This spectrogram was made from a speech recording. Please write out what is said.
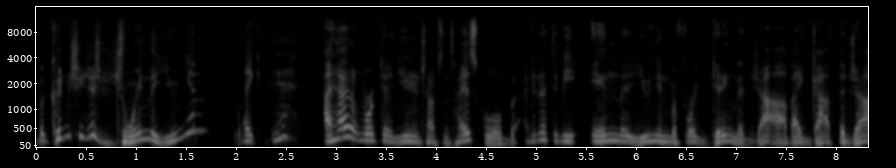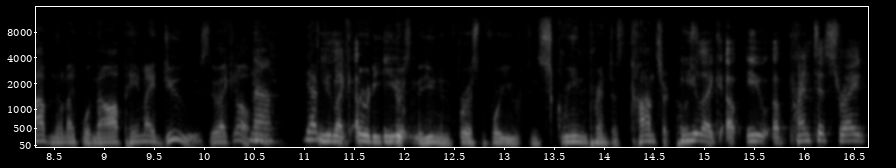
But couldn't she just join the union? Like yeah. I haven't worked in a union shop since high school, but I didn't have to be in the union before getting the job. I got the job, and they're like, "Well, now I'll pay my dues." They're like, "Oh, No. you have to You be like a- 30 you- years in the union first before you can screen print a concert poster." You like uh, you apprentice, right?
